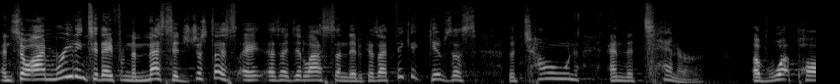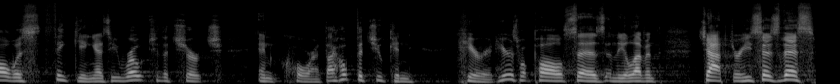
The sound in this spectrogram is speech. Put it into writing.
And so I'm reading today from the message, just as as I did last Sunday, because I think it gives us the tone and the tenor of what Paul was thinking as he wrote to the church in Corinth. I hope that you can hear it. Here's what Paul says in the 11th chapter. He says this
